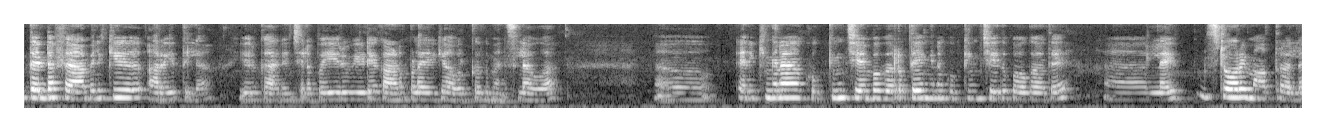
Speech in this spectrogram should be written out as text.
ഇതെന്റെ ഫാമിലിക്ക് അറിയത്തില്ല ഈ ഒരു കാര്യം. ചിലപ്പോൾ ഈ ഒരു വീഡിയോ കാണുമ്പോഴായിരിക്കും അവർക്കത് മനസ്സിലാവുക. എനിക്കിങ്ങനെ കുക്കിംഗ് ചെയ്യുമ്പോൾ വെറുതെ ഇങ്ങനെ കുക്കിംഗ് ചെയ്തു പോകാതെ ലൈഫ് സ്റ്റോറി മാത്രമല്ല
